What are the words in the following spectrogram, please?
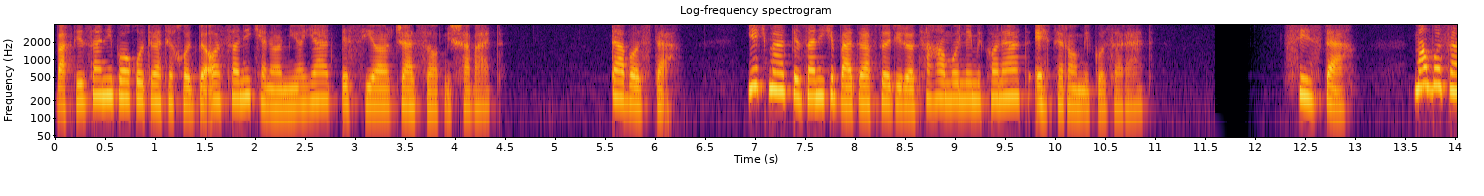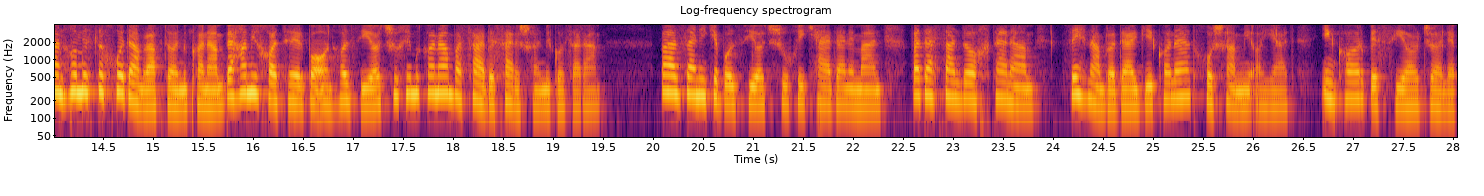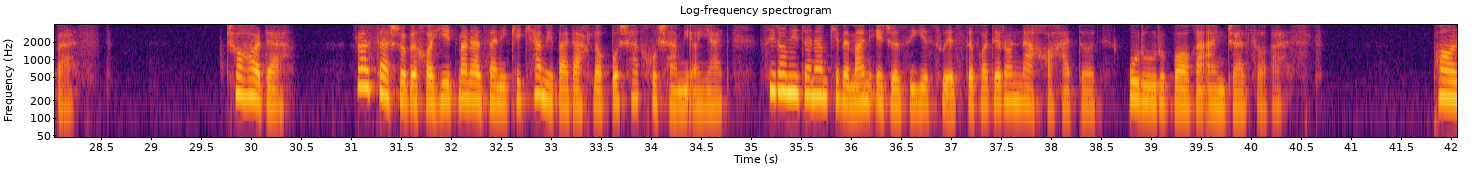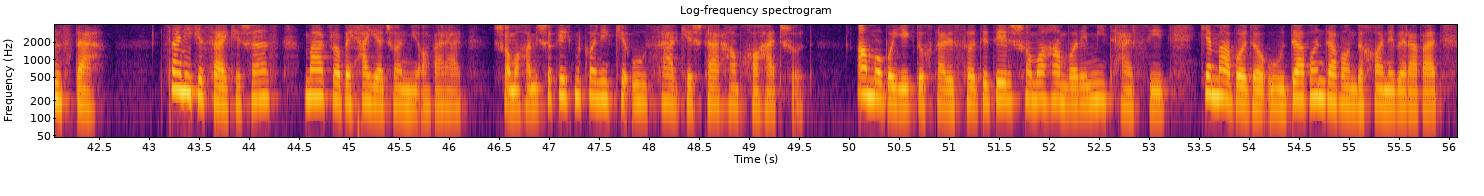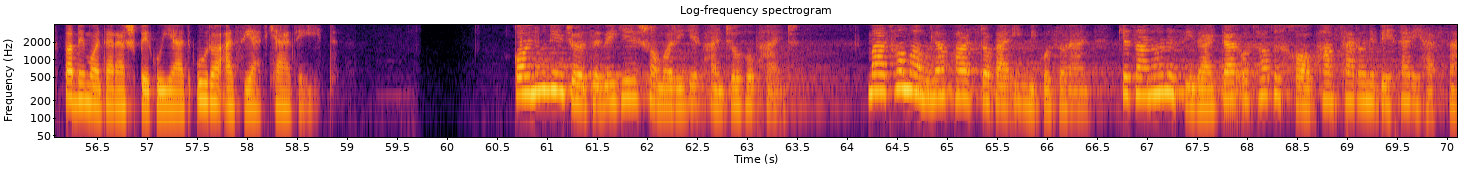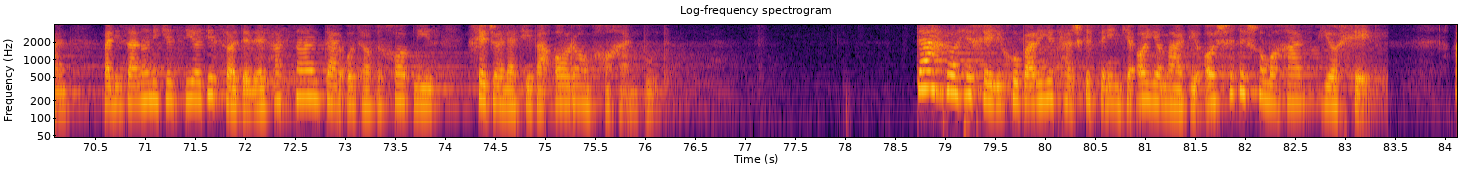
وقتی زنی با قدرت خود به آسانی کنار می آید بسیار جذاب می شود. دوازده یک مرد به زنی که بدرفتاری را تحمل نمی کند احترام می گذارد. سیزده من با زنها مثل خودم رفتار می کنم به همین خاطر با آنها زیاد شوخی می کنم و سر به سرشان می گذارم. و از زنی که با زیاد شوخی کردن من و دست انداختنم ذهنم را درگیر کند خوشم می آید. این کار بسیار جالب است. چهارده راستش را بخواهید من از زنی که کمی بد اخلاق باشد خوشم می آید زیرا می دانم که به من اجازه سوء استفاده را نخواهد داد. غرور واقعا جذاب است. پانزده. زنی که سرکش است مرد را به هیجان می آورد شما همیشه فکر می کنید که او سرکشتر هم خواهد شد. اما با یک دختر ساده دل شما همواره می ترسید که مبادا او دوان دوان به خانه برود و به مادرش بگوید او را اذیت کرده اید. قانون جاذبه شماره 55 مردها معمولا فرض را بر این می‌گذارند که زنان زیرک در اتاق خواب همسران بهتری هستند ولی زنانی که زیادی ساده دل هستند در اتاق خواب نیز خجالتی و آرام خواهند بود. ده راه خیلی خوب برای تشخیص اینکه آیا مردی عاشق شما هست یا خیر.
